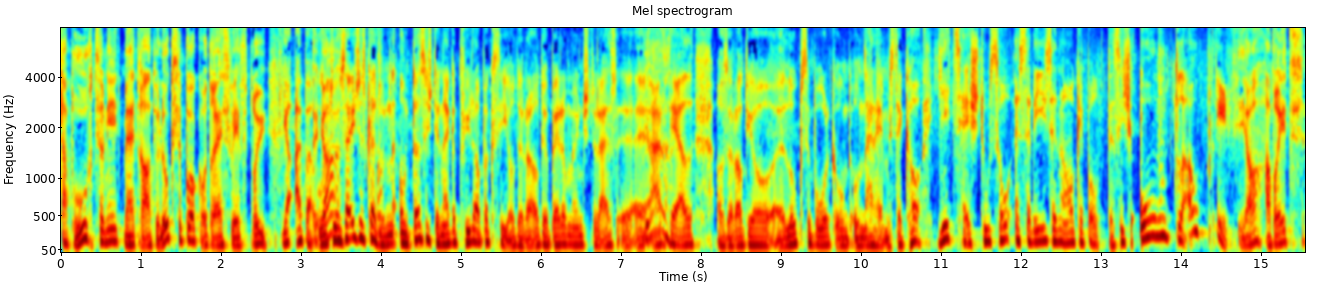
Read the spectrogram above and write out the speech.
da braucht es ja nicht, man hat Radio Luxemburg oder SWF 3. Ja, eben, und du sagst es gerade, und, und das war dann eben Feierabend gewesen, oder? Radio Beromünster, äh, RTL, also Radio äh, Luxemburg, und, und dann haben wir es dann gehabt. Jetzt hast du so ein Riesenangebot, das ist unglaublich richtig. Ja, aber jetzt,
